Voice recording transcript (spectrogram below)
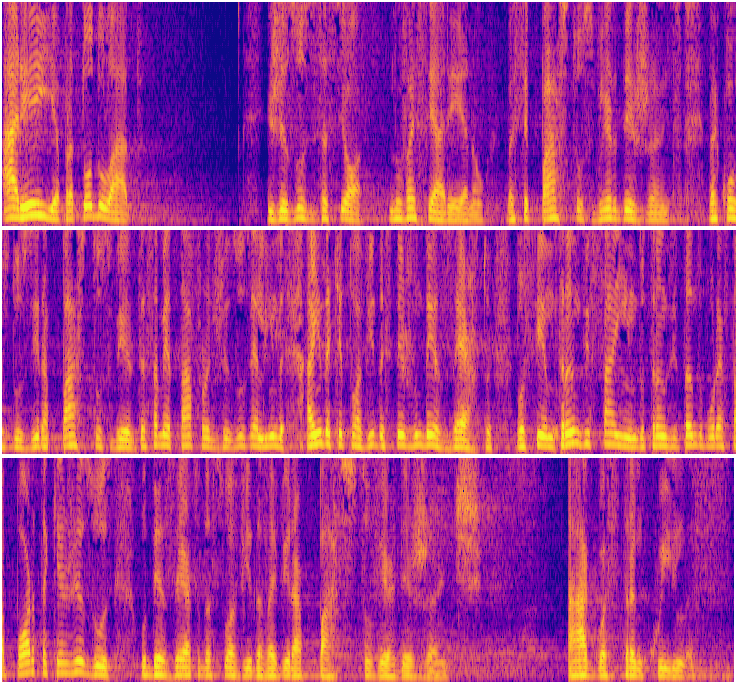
areia para todo lado. E Jesus disse assim: ó, não vai ser areia, não, vai ser pastos verdejantes, vai conduzir a pastos verdes. Essa metáfora de Jesus é linda. Ainda que a tua vida esteja um deserto, você entrando e saindo, transitando por esta porta que é Jesus, o deserto da sua vida vai virar pasto verdejante, águas tranquilas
